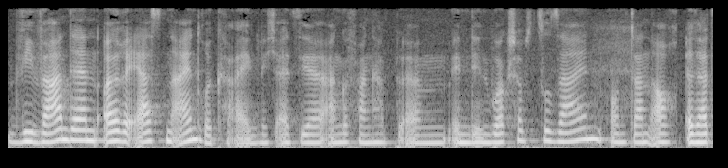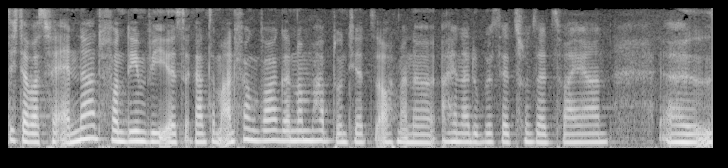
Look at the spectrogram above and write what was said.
Wie waren denn eure ersten Eindrücke eigentlich, als ihr angefangen habt, ähm, in den Workshops zu sein? Und dann auch, also hat sich da was verändert von dem, wie ihr es ganz am Anfang wahrgenommen habt? Und jetzt auch, meine, Heiner, du bist jetzt schon seit zwei Jahren äh,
